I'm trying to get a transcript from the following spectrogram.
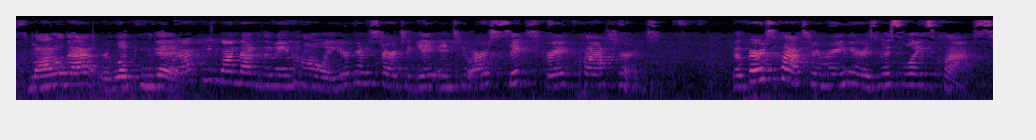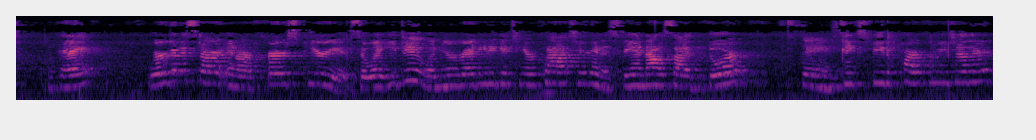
Let's model that, we're looking good. After you've gone down to the main hallway, you're gonna start to get into our sixth grade classrooms. The first classroom right here is Miss Lloyd's class, okay? We're gonna start in our first period. So what you do when you're ready to get to your class, you're gonna stand outside the door, staying six feet apart from each other.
